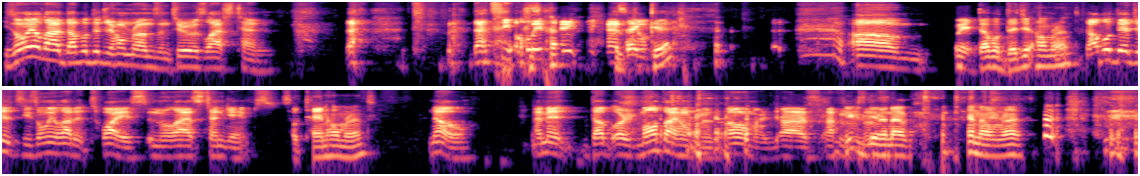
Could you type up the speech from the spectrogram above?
He's only allowed double-digit home runs in two of his last ten. That, that's the only thing he has. Is that good? Um, Wait, double digit home runs? double digits. He's only allowed it twice in the last ten games. So 10 home runs? No, I meant double or multi home runs. Oh my gosh! I'm, He was giving up 10 home runs.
